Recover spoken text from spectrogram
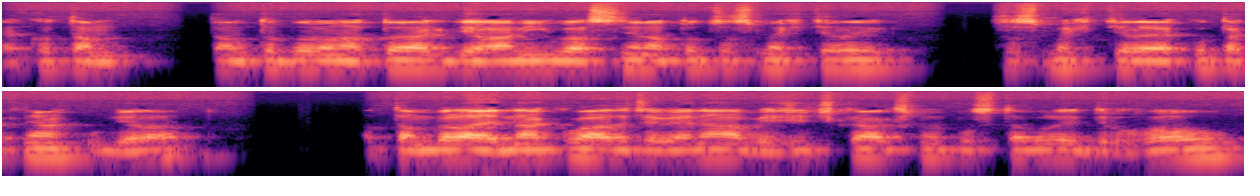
jako tam, tam to bylo na to, jak dělaný vlastně na to, co jsme chtěli, co jsme chtěli jako tak nějak udělat. A tam byla jedna taková dřevěná věžička, jak jsme postavili druhou.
